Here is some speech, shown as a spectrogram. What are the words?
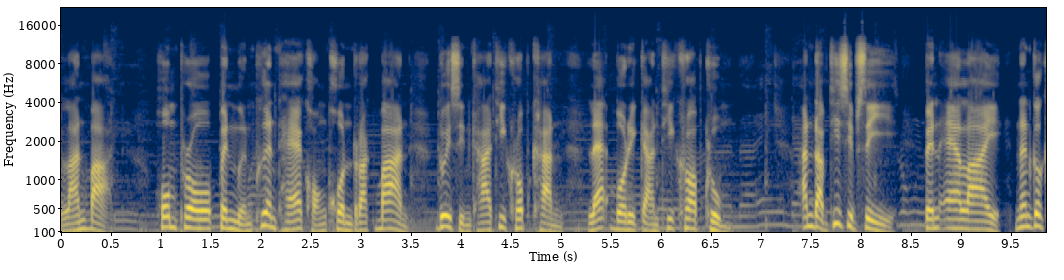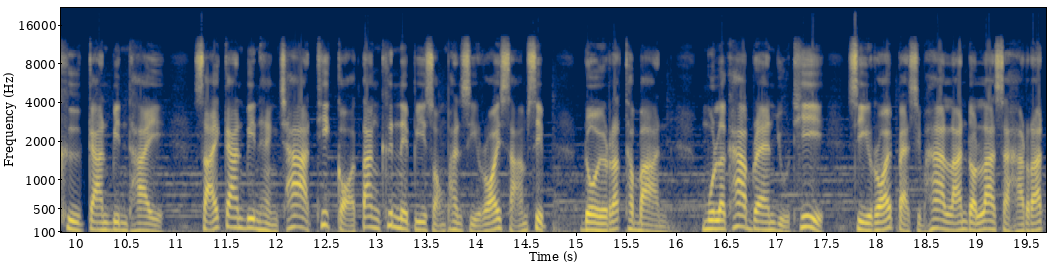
นล้านบาท Home Pro เป็นเหมือนเพื่อนแท้ของคนรักบ้าน ด้วยสินค้าที่ครบครัน และบริการที่ครอบคลุม อันดับที่ 14 เป็นแอร์ไลน์นั่นก็คือการบินไทย สายการบินแห่งชาติที่ก่อตั้งขึ้นในปี 2430 โดยรัฐบาล มูลค่าแบรนด์อยู่ที่ 485 ล้านดอลลาร์สหรัฐ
